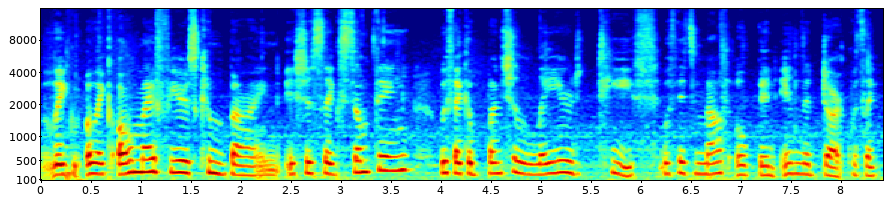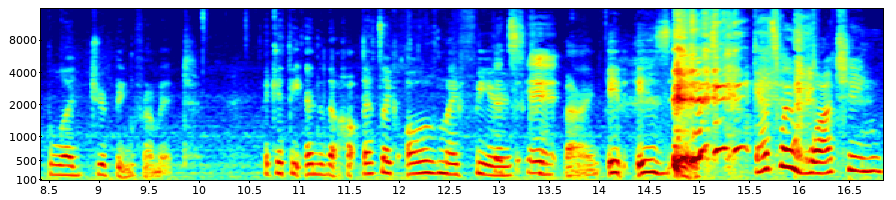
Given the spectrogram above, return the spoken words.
like, like all my fears combined. It's just like something with like a bunch of layered teeth, with its mouth open in the dark, with like blood dripping from it. Like at the end of the hall. That's like all of my fears That's it. combined. It is it. That's why watching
